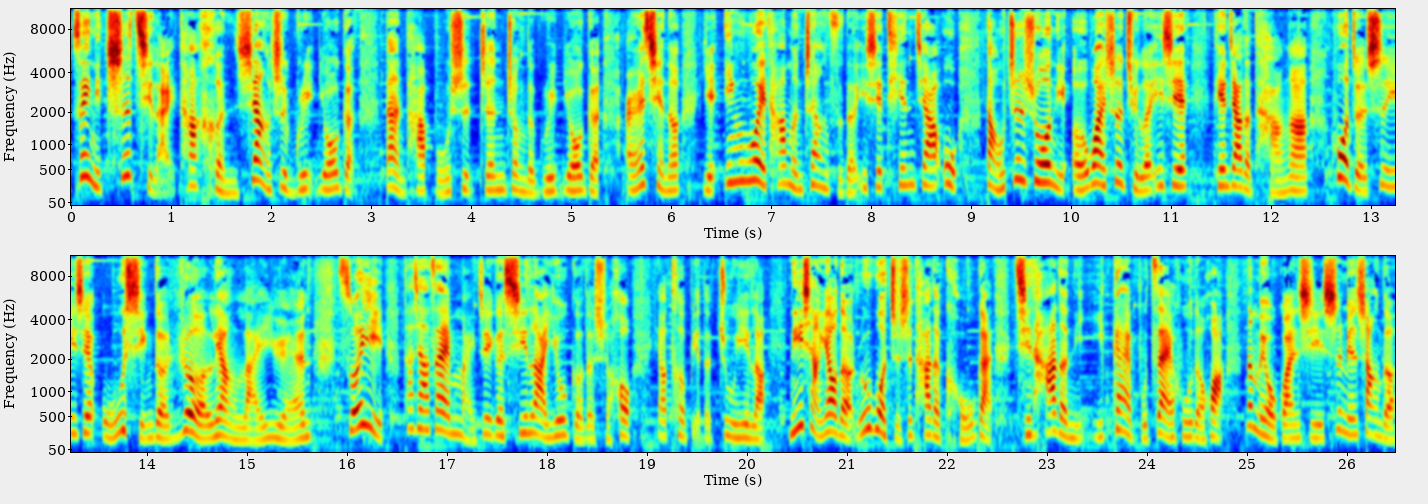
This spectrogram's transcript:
所以你吃起来它很像是 Greek yogurt，但它不是真正的 Greek yogurt。而且呢，也因为他们这样子的一些添加物，导致说你额外摄取了一些添加的糖啊，或者是一些无形的热量来源。所以大家在买这个希腊优格的时候要特别的注意了。你想要的如果只是它的口感，其它的你一概不在乎的话，那没有关系。市面上的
